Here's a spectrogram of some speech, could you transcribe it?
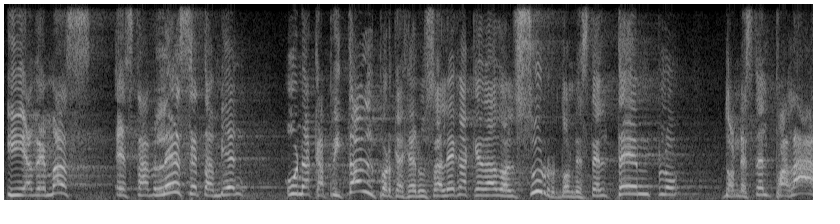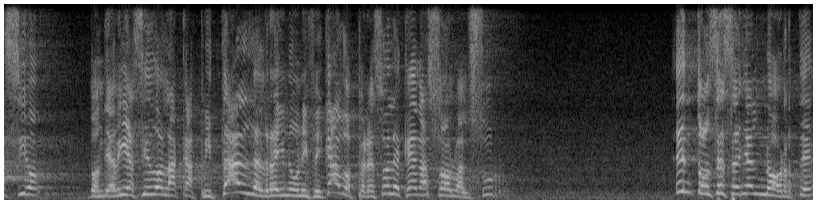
Y además establece también una capital, porque Jerusalén ha quedado al sur, donde está el templo, donde está el palacio, donde había sido la capital del reino unificado, pero eso le queda solo al sur. Entonces en el norte,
